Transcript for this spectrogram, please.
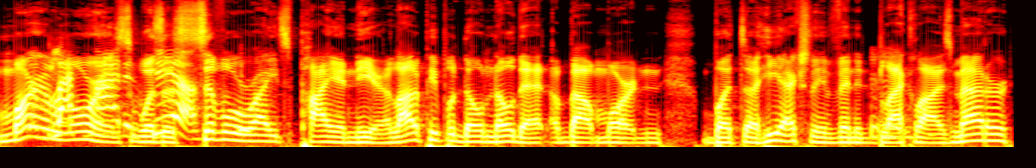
Martin Lawrence was a civil rights pioneer. A lot of people don't know that about Martin, but uh, he actually invented Black Lives Matter,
